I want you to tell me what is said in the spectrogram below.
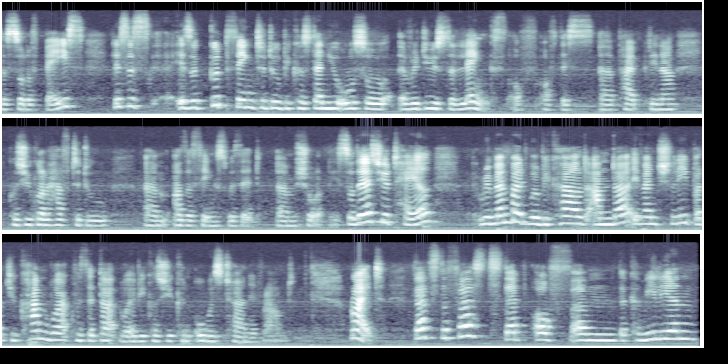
the sort of base. This is is a good thing to do because then you also reduce the length of, of this uh, pipe cleaner because you're going to have to do um, other things with it um, shortly. So there's your tail. Remember it will be curled under eventually but you can work with it that way because you can always turn it round. Right, that's the first step of um, the chameleon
